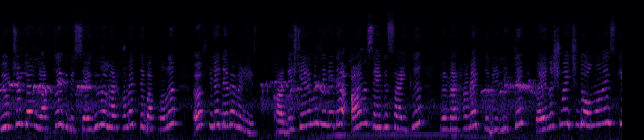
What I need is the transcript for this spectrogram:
büyütürken yaptığı gibi sevgi ve merhametle bakmalı, öf bile dememeliyiz. Kardeşlerimiz ile de aynı sevgi, saygı ve merhametle birlikte dayanışma içinde olmalıyız ki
